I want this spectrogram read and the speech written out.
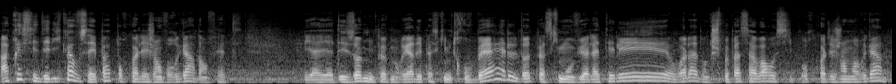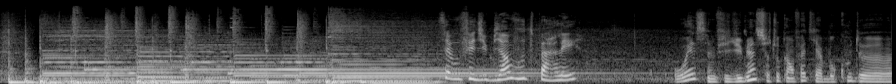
Après, c'est délicat. Vous savez pas pourquoi les gens vous regardent en fait. Il y, a, il y a des hommes, ils peuvent me regarder parce qu'ils me trouvent belle, d'autres parce qu'ils m'ont vu à la télé. Voilà, donc je peux pas savoir aussi pourquoi les gens me regardent. Ça vous fait du bien, vous, de parler? Ouais, ça me fait du bien, surtout qu'en fait, il y a beaucoup de,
